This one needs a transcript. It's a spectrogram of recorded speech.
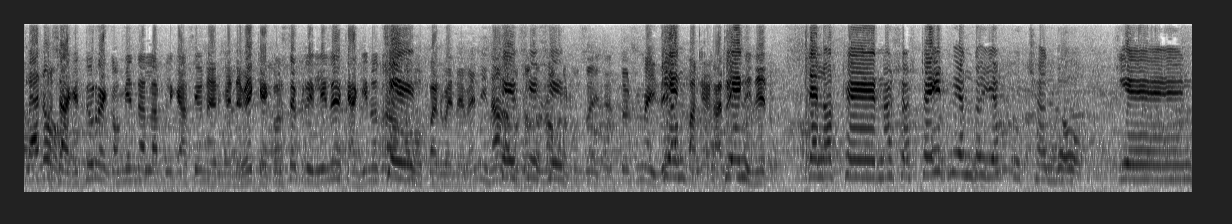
claro. O sea, que tú recomiendas la aplicación Airbnb, que conste Prilines que aquí no trabajamos para Airbnb ni nada, Sí, vosotros sí, no sí. conocéis. Esto es una idea ¿Quién- para que ganéis dinero. De los que nos estáis viendo y escuchando, quien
